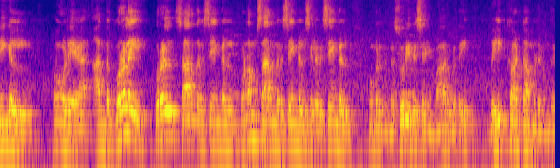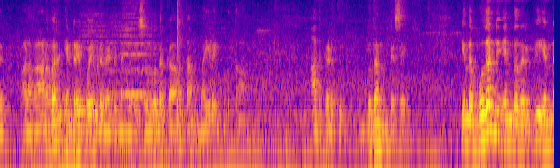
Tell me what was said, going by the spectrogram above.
நீங்கள் உங்களுடைய அந்த குரலை குரல் சார்ந்த விஷயங்கள் குணம் சார்ந்த விஷயங்கள் சில விஷயங்கள் உங்களுக்கு இந்த சூரிய திசையில் மாறுவதை வெளிக்காட்டாமல் இருந்து அழகானவர் என்றே போய்விட வேண்டும் என்பதை சொல்வதற்காகத்தான் மயிலை கொடுத்தான். அதுக்கடுத்து புதன் திசை. இந்த புதன் என்பதற்கு என்ன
